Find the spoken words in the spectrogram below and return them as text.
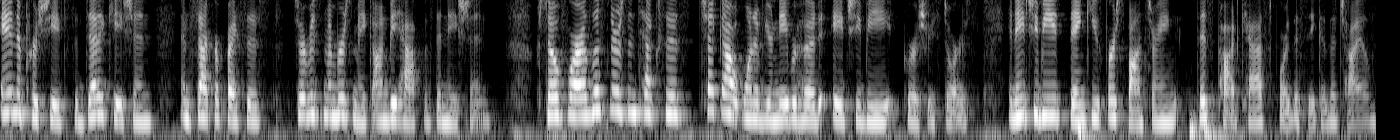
and appreciates the dedication and sacrifices service members make on behalf of the nation. So, for our listeners in Texas, check out one of your neighborhood HEB grocery stores. And HEB, thank you for sponsoring this podcast for the sake of the child.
